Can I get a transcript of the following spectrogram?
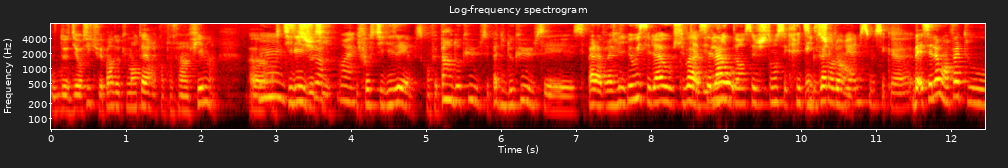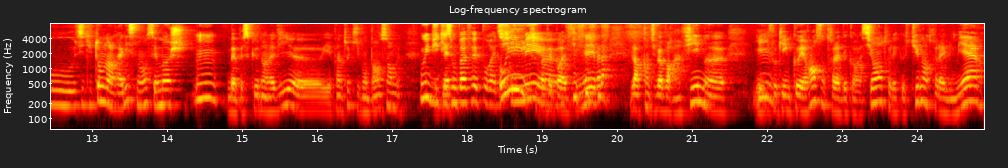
de se dire aussi que tu fais pas un documentaire. Quand on fait un film, euh, on mmh, stylise aussi. Il faut styliser parce qu'on fait pas un docu, c'est pas du docu, c'est pas la vraie vie. Mais oui, c'est là où je vois, c'est là où... c'est justement ces critiques sur le réalisme, c'est que. Ben, c'est là où en fait où si tu tombes dans le réalisme, c'est moche. Mmh. Ben, parce que dans la vie, euh, il y a plein de trucs qui vont pas ensemble. Oui, puis qui sont pas faits pour être filmés. Qui sont pas faits pour être filmés, voilà. Alors quand tu vas voir un film il faut mm. qu'il y ait une cohérence entre la décoration, entre les costumes, entre la lumière.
